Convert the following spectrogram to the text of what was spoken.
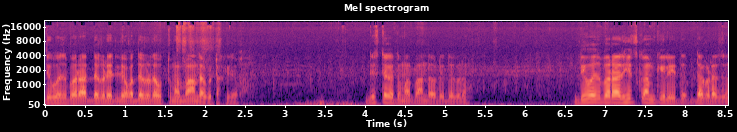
दिवसभरात दगड येतले बघा. दगड तुम्हाला बांधावं टाकले दिसतं का तुम्हाला बांधावले दगड? दिवसभरात हेच काम केले दगडाचं.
